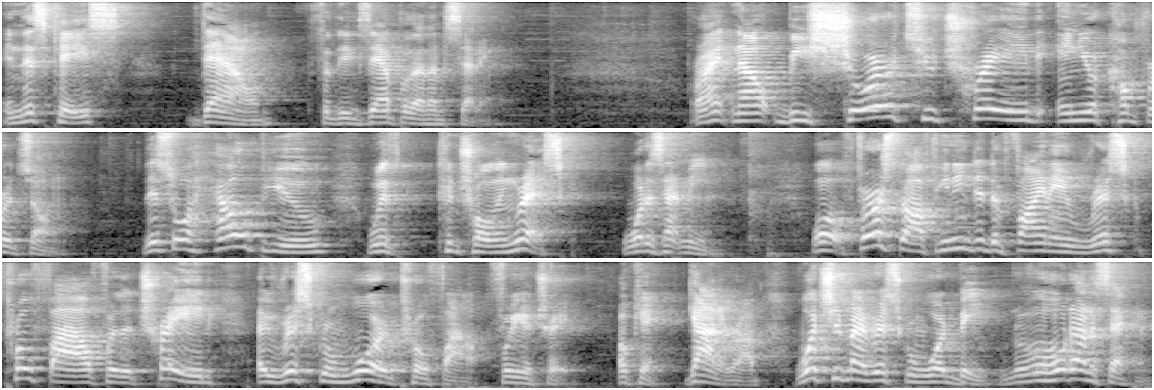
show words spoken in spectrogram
In this case, down for the example that I'm setting. All right, now be sure to trade in your comfort zone. This will help you with controlling risk. What does that mean? Well, first off, you need to define a risk profile for the trade, a risk reward profile for your trade. Okay, got it, Rob. What should my risk reward be? Hold on a second.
